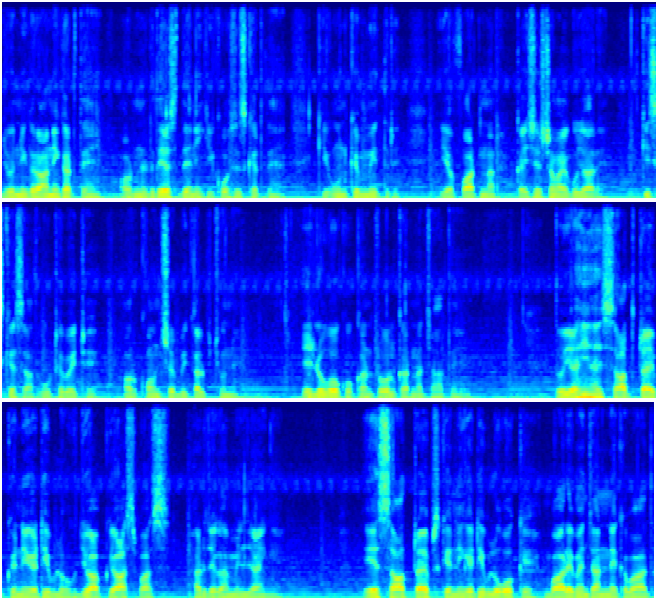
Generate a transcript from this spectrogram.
जो निगरानी करते हैं और निर्देश देने की कोशिश करते हैं कि उनके मित्र या पार्टनर कैसे समय गुजारे, किसके साथ उठे बैठे और कौन से विकल्प चुने। ये लोगों को कंट्रोल करना चाहते हैं। तो यही है सात टाइप के नेगेटिव लोग जो आपके आसपास हर जगह मिल जाएँगे। ये सात टाइप्स के नेगेटिव लोगों के बारे में जानने के बाद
